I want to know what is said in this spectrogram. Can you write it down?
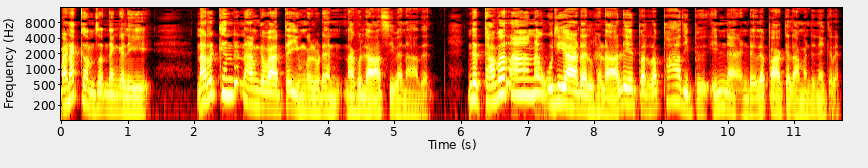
வணக்கம் சொந்தங்களே. நறுக்கென்று நான்கு வார்த்தை உங்களுடன் நகுலா சிவநாதன். இந்த தவறான உரையாடல்களால் ஏற்படுற பாதிப்பு என்னன்றதை பார்க்கலாம் என்று நினைக்கிறேன்.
